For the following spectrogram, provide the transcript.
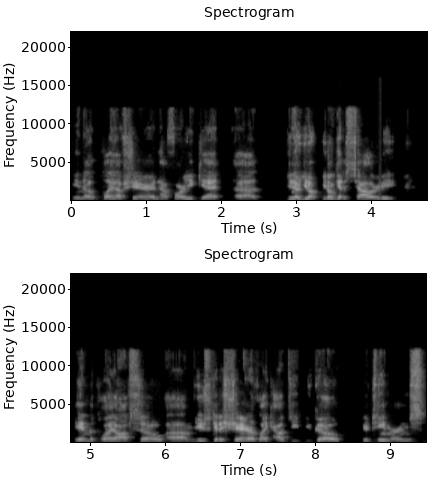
you know playoff share and how far you get. Uh, you know, you don't you don't get a salary in the playoffs, so um, you just get a share of like how deep you go. Your team earns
